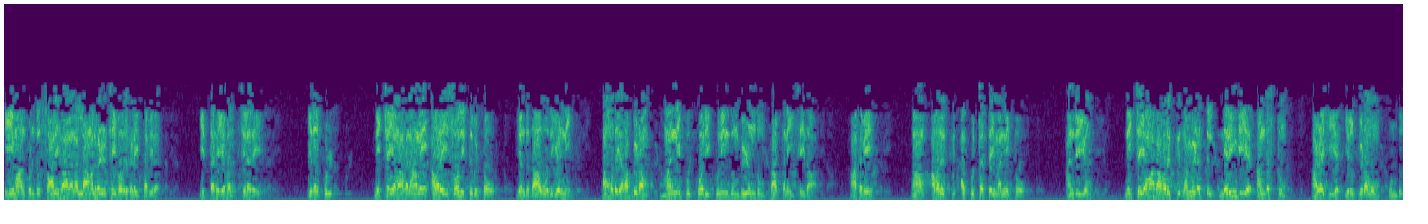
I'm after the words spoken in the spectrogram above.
ஈமான் கொண்டு சாலிகான நல்ல அமல்கள் செய்பவர்களை தவிர இத்தகையவர் சிலரே. இதற்குள் நிச்சயமாக நாமே அவரை சோதித்து விட்டோம் என்று தாவூது எண்ணி தம்முடைய ரப்பிடம் மன்னிப்பு கோரி குனிந்தும் விழுந்தும் பிரார்த்தனை செய்தார். ஆகவே நாம் அவருக்கு அக்குற்றத்தை மன்னித்தோம். அன்றியும் நிச்சயமாக அவருக்கு நம்மிடத்தில் நெருங்கிய அந்தஸ்தும் அழகிய இருப்பிடமும் உண்டு.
